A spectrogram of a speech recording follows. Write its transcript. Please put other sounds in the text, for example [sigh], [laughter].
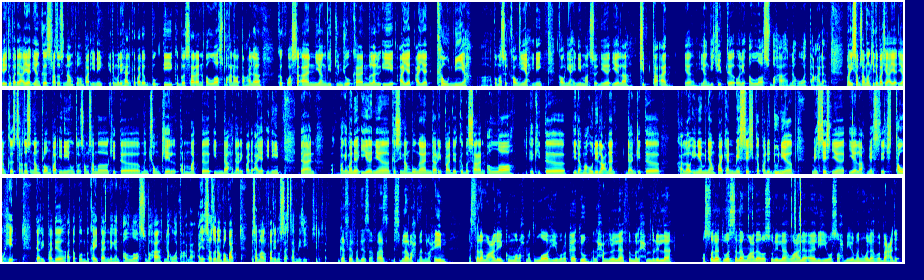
Iaitu pada ayat yang ke-164 ini kita melihat kepada bukti kebesaran Allah Subhanahu Wa Taala, kekuasaan yang ditunjukkan melalui ayat-ayat kauniyah. Ha, Apa maksud kauniyah ini? Kauniyah ini maksudnya ialah ciptaan ya yang dicipta oleh Allah Subhanahu Wa Taala. Mari sama-sama kita baca ayat yang ke-164 ini untuk sama-sama kita mencongkil permata indah daripada ayat ini dan bagaimana ianya kesinambungan daripada kebesaran Allah jika kita tidak mahu dilaknat dan kita kalau ingin menyampaikan mesej kepada dunia, mesejnya ialah mesej tauhid daripada ataupun berkaitan dengan Allah Subhanahu Wa Taala. Ayat 164 bersama Al-Fadil Ustaz Tarmizi. Silakan. Terima kasih Fadil Safas. Bismillahirrahmanirrahim. Assalamualaikum warahmatullahi wabarakatuh. Alhamdulillah, thumma alhamdulillah. Wassalatu wassalamu ala rasulillah wa ala alihi wa sahbihi wa man wala wa ba'd.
